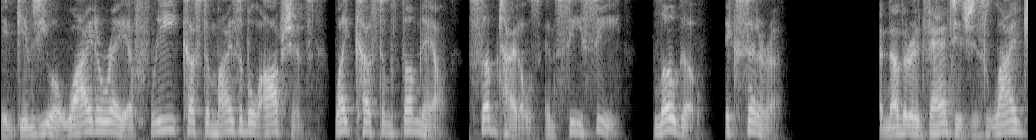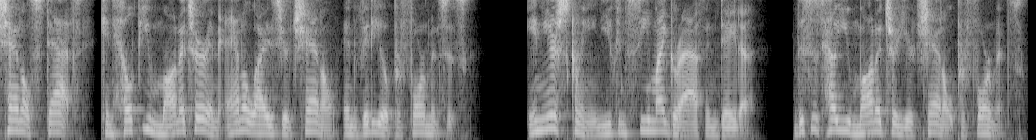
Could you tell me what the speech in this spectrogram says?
It gives you a wide array of free customizable options like custom thumbnail, subtitles and CC, logo, etc. Another advantage is live channel stats can help you monitor and analyze your channel and video performances. In your screen, you can see my graph and data. This is how you monitor your channel performance.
